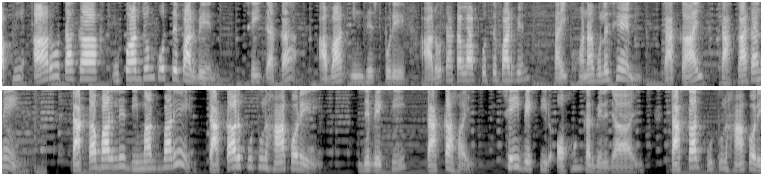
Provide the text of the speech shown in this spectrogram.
আপনি আরও টাকা উপার্জন করতে পারবেন। সেই টাকা আবার ইনভেস্ট করে আরও টাকা লাভ করতে পারবেন। তাই খনা বলেছেন টাকায় টাকাটা নেই টাকা বাড়লে দিমাগ বাড়ে, টাকার পুতুল হাঁ করে। যে ব্যক্তি টাকা হয়, সেই ব্যক্তির অহংকার বেড়ে যায়। টাকার পুতুল হাঁ করে,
